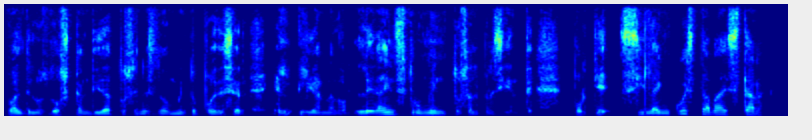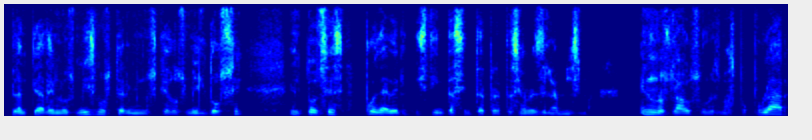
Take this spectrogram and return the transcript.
cuál de los dos candidatos en este momento puede ser el, ganador. Le da instrumentos al presidente, porque si la encuesta va a estar planteada en los mismos términos que 2012, entonces puede haber distintas interpretaciones de la misma. En unos lados uno es más popular,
